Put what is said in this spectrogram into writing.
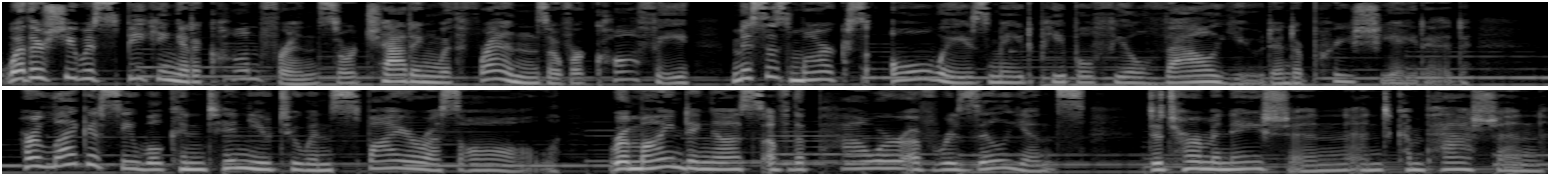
Whether she was speaking at a conference or chatting with friends over coffee, Mrs. Marx always made people feel valued and appreciated. Her legacy will continue to inspire us all, reminding us of the power of resilience, determination, and compassion.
